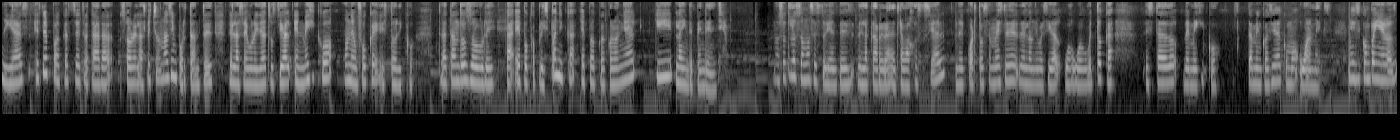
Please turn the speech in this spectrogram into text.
Días, este podcast se tratará sobre las fechas más importantes de la seguridad social en México, un enfoque histórico, tratando sobre la época prehispánica, época colonial y la independencia. Nosotros somos estudiantes de la carrera de Trabajo Social del cuarto semestre de la Universidad Huahuehuetoca, Estado de México, también conocida como UAMEX. Mis compañeros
